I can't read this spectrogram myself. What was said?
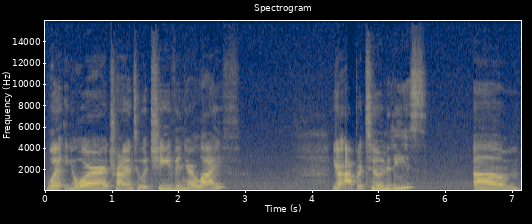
what you're trying to achieve in your life. Your opportunities. Um,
